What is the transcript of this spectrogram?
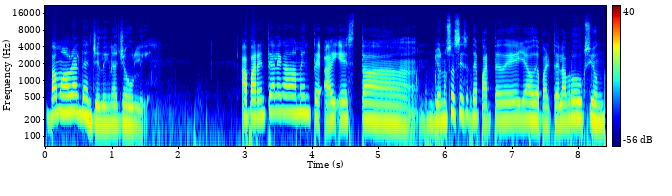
vamos a hablar de Angelina Jolie. Aparente alegadamente hay esta, yo no sé si es de parte de ella o de parte de la producción.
